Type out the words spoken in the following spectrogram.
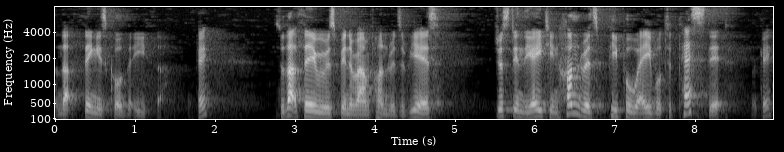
And that thing is called the ether. Okay? So that theory has been around for hundreds of years. Just in the 1800s, people were able to test it. Okay?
